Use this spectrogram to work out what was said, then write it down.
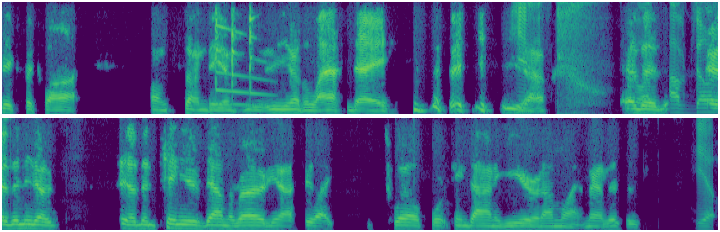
six o'clock on Sunday of you know the last day. Yeah. know. and then i've done and it then you know, you know, then ten years down the road, you know, I see like 12, 14 dying a year, and I'm like, man, this is Yep.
